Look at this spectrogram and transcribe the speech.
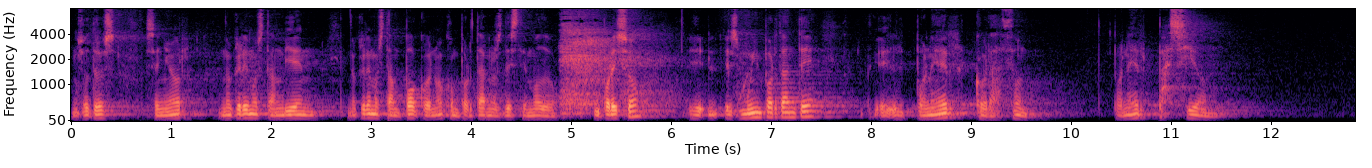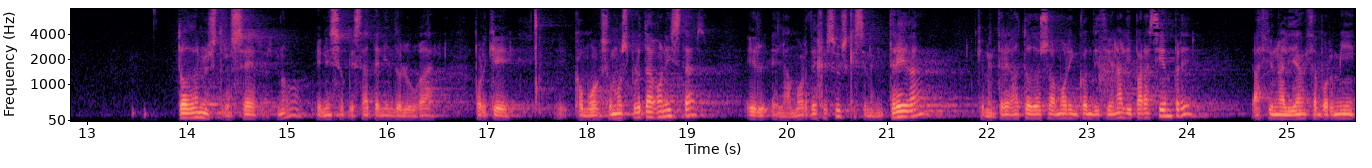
Nosotros, Señor, no queremos también, no queremos tampoco, ¿no? Comportarnos de este modo. Y por eso eh, es muy importante el poner corazón, poner pasión, todo nuestro ser ¿no? en eso que está teniendo lugar. Porque eh, como somos protagonistas, el, amor de Jesús que se me entrega, que me entrega todo su amor incondicional y para siempre, hace una alianza por mí,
